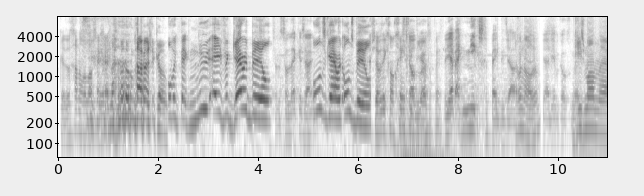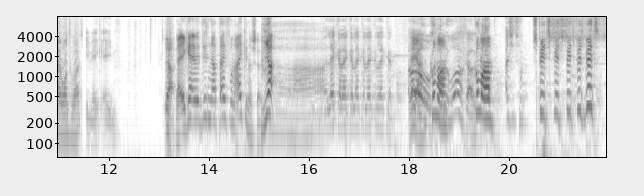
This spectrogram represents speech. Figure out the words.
Oké, dat gaat nog wel lastig worden om daar te komen. Of ik pack nu even Garrett Bale. Zou dat zou lekker zijn? Ons Garrett, ons Bale. Zeg dat ik gewoon geen geld waard. heb gepakt. Je hebt echt niks gepakt dit jaar. Ronaldo. Ja, die heb ik ook gepakt. Griezmann, eh want to watch. In week 1. Ja. Nee, ik, heb- het is inderdaad tijd voor een icon of zo. Ja, Ah, lekker, lekker, lekker, lekker, lekker. Ja, ja, Oh, kom aan. Kom Ja, aan. Als je het voor... spits, spits, spits, spits, spits.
